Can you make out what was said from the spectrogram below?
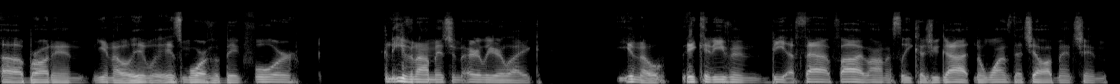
uh, brought in, you know, it it's more of a big four, and even I mentioned earlier, like you know, it could even be a Fab Five, honestly, because you got the ones that y'all mentioned,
